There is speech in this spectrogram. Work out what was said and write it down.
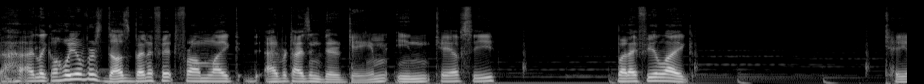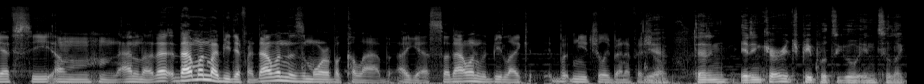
I like Hoyoverse does benefit from like advertising their game in KFC, but I feel like KFC. Um, hmm, I don't know. That that one might be different. That one is more of a collab, I guess. So that one would be like, but mutually beneficial. Yeah, that it encouraged people to go into like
